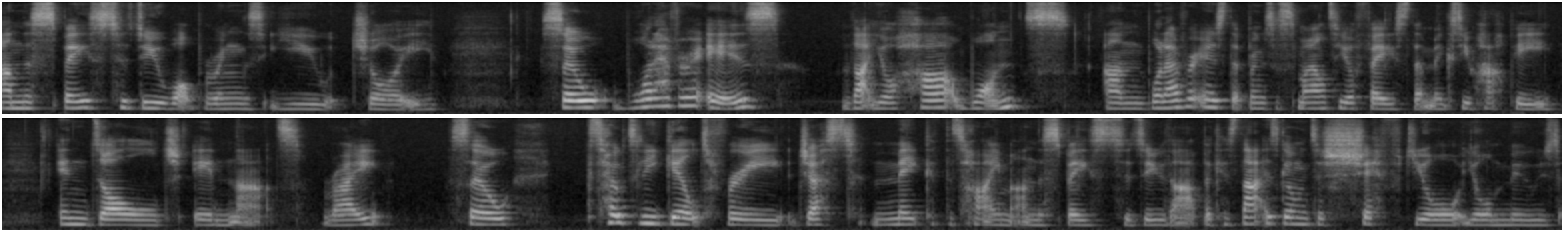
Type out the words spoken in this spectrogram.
and the space to do what brings you joy. So, whatever it is that your heart wants, and whatever it is that brings a smile to your face that makes you happy, indulge in that, right? So, totally guilt free, just make the time and the space to do that because that is going to shift your your mood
